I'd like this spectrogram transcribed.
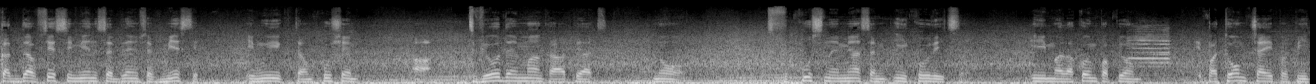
когда все семьи собираемся вместе, и мы там кушаем а, твердое манго опять, но с вкусным мясом и курицей, и молоком попьем, и потом чай попить,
